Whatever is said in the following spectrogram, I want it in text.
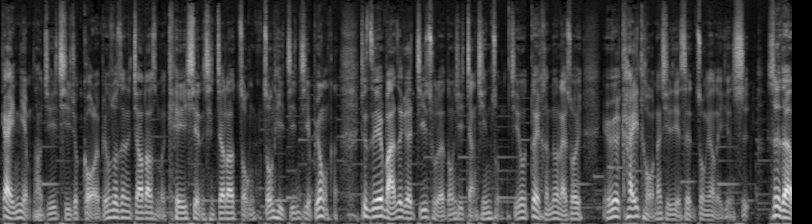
概念，啊其实其实就够了，不用说真的教到什么 K 线，先教到总总体经济不用，就直接把这个基础的东西讲清楚。其实对很多人来说，有一个开头，那其实也是很重要的一件事。是的，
